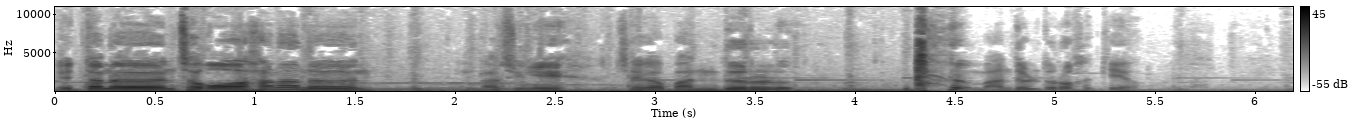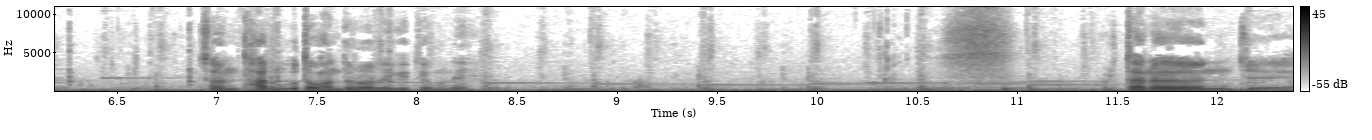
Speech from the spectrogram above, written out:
일단은 저거 하나는 나중에 제가 만들, 만들도록 할게요. 전 다른 것도 만들어야 되기 때문에. 일단은 이제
